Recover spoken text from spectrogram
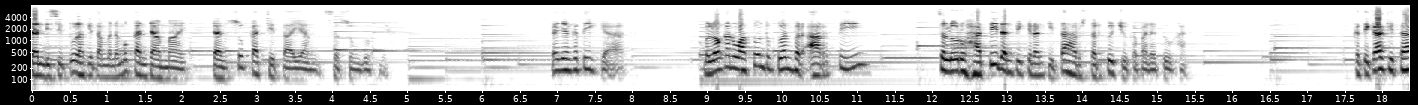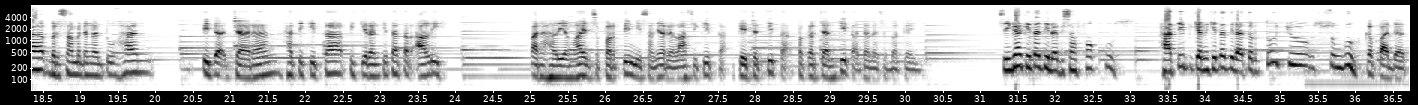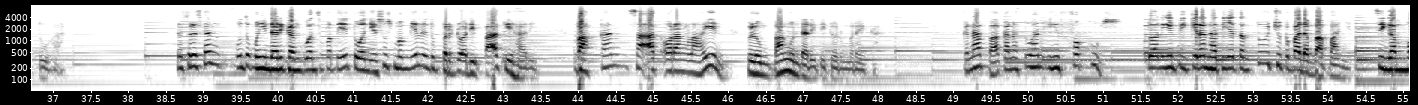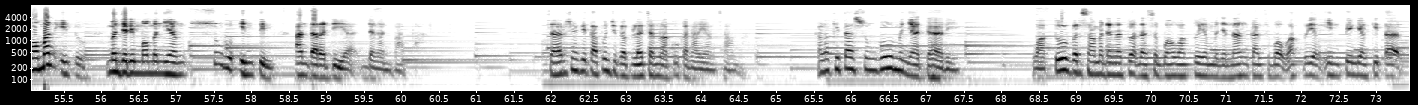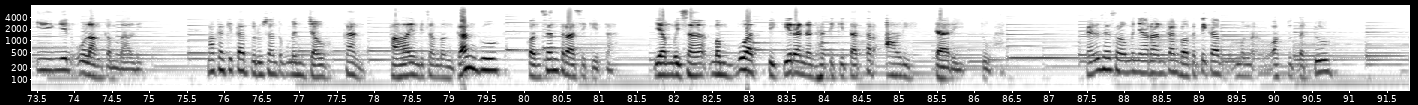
Dan di situlah kita menemukan damai dan sukacita yang sesungguhnya. Dan yang ketiga, meluangkan waktu untuk Tuhan berarti seluruh hati dan pikiran kita harus tertuju kepada Tuhan. Ketika kita bersama dengan Tuhan, tidak jarang hati kita, pikiran kita teralih pada hal yang lain seperti misalnya relasi kita, gadget kita, pekerjaan kita, dan lain sebagainya. Sehingga kita tidak bisa fokus. Hati pikiran kita tidak tertuju sungguh kepada Tuhan. Dan kan untuk menghindari gangguan seperti ini Tuhan Yesus memilih untuk berdoa di pagi hari. Bahkan saat orang lain belum bangun dari tidur mereka. Kenapa? Karena Tuhan ingin fokus. Tuhan ingin pikiran hatinya tertuju kepada Bapaknya sehingga momen itu menjadi momen yang sungguh intim antara dia dengan Bapa. Seharusnya kita pun juga belajar melakukan hal yang sama. Kalau kita sungguh menyadari waktu bersama dengan Tuhan adalah sebuah waktu yang menyenangkan, sebuah waktu yang intim yang kita ingin ulang kembali. Maka kita berusaha untuk menjauhkan hal-hal yang bisa mengganggu konsentrasi kita yang bisa membuat pikiran dan hati kita teralih dari Tuhan. Karena itu saya selalu menyarankan bahwa ketika waktu teduh,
